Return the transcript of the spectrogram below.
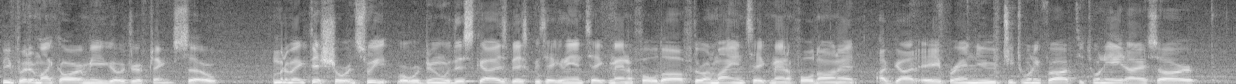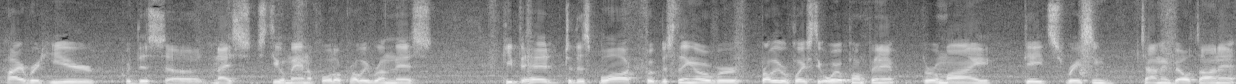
be put in my car and me go drifting. So I'm gonna make this short and sweet. What we're doing with this guy is basically taking the intake manifold off, throwing my intake manifold on it. I've got a brand new T25, T28 ISR hybrid here with this uh, nice steel manifold. I'll probably run this keep the head to this block, flip this thing over, probably replace the oil pump in it, throw my Gates racing timing belt on it,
